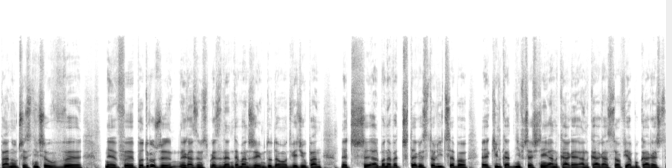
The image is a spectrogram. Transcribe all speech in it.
Pan uczestniczył w, w podróży razem z prezydentem Andrzejem Dudą. Odwiedził pan trzy albo nawet cztery stolice, bo kilka dni wcześniej Ankarę. Ankara, Sofia, Bukareszt,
